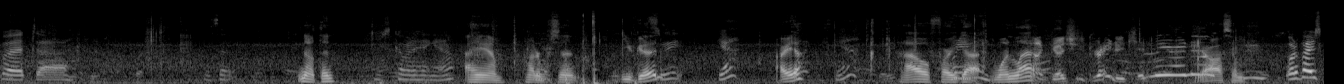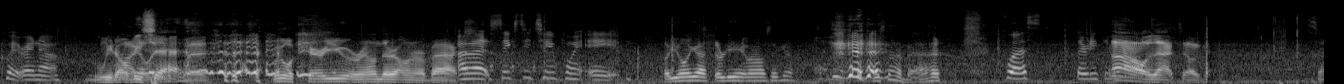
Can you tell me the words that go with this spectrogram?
But uh, what's up? Nothing. You just coming to hang out? I am 100%. You good? Sweet. Yeah. Are you? Yeah. How far What you do you got? One lap? Not good. She's great. Are you kidding me right now? You're awesome. What if I just quit right now? We'd all be gonna let you sad. we will carry you around there on our backs. I'm at 62.8 oh, you only got 38 miles to go. That's not bad. plus 33. Oh, that's okay. So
